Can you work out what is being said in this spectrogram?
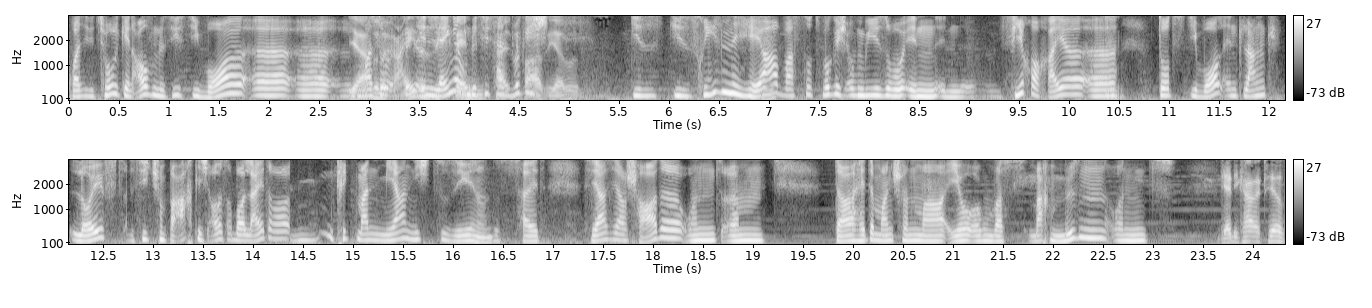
quasi die Tore gehen auf und du siehst die Wall äh, äh, Ja, mal so so in Länge und du siehst halt wirklich quasi. Also dieses dieses riesene Heer, was dort wirklich irgendwie so in in Viererreihe äh, Mhm. Dort die Wall entlang läuft. Das sieht schon beachtlich aus, aber leider kriegt man mehr nicht zu sehen und das ist halt sehr sehr schade und ähm, da hätte man schon mal eher irgendwas machen müssen und ja, die Charaktere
